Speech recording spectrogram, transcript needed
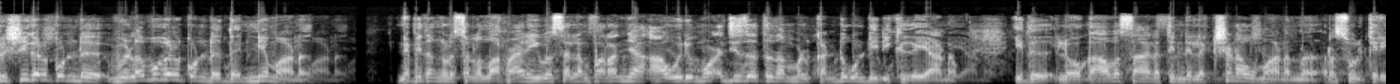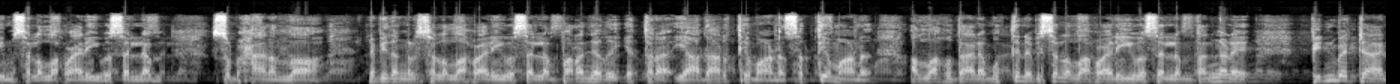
കൃഷികൾ കൊണ്ട് വിളവുകൾ കൊണ്ട് ധന്യമാണ്. നബി സല്ലാഹു അലൈ വസ്ലം പറഞ്ഞ ആ ഒരു മുഅ്ജിസത്ത് നമ്മൾ കണ്ടുകൊണ്ടിരിക്കുകയാണ്. ഇത് ലോകാവസാനത്തിന്റെ ലക്ഷണവുമാണെന്ന് റസൂൽ കരീം സല്ലാഹു അലൈ വസ്ലം സുബ്ഹാനല്ലാഹ് നബി തങ്ങൾ സല്ലല്ലാഹു അലൈഹി വസല്ലം പറഞ്ഞത് എത്ര യാഥാർത്ഥ്യമാണ് സത്യമാണ്. അല്ലാഹു തആല മുത്തുനബി സല്ലാഹു അലൈ വസ്ലം തങ്ങളെ പിൻപറ്റാൻ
